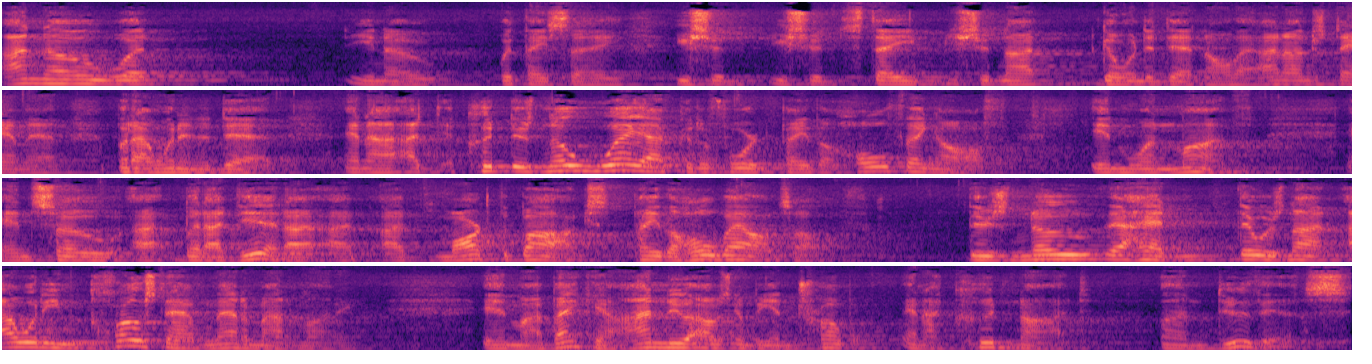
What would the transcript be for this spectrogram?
I know what, you know, what they say. You should, you should stay, you should not go into debt and all that. I understand that, but I went into debt. And I, I could, there's no way I could afford to pay the whole thing off in one month. And so, I, but I did. I, I, I marked the box, pay the whole balance off. There's no, I had, there was not, I wasn't even close to having that amount of money in my bank account. I knew I was going to be in trouble, and I could not undo this.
